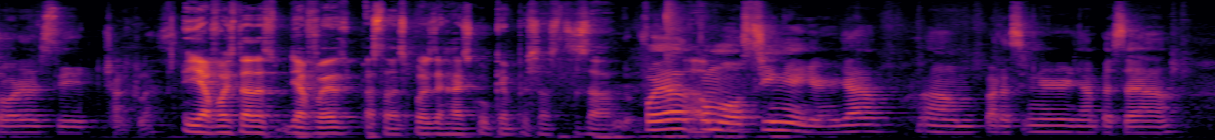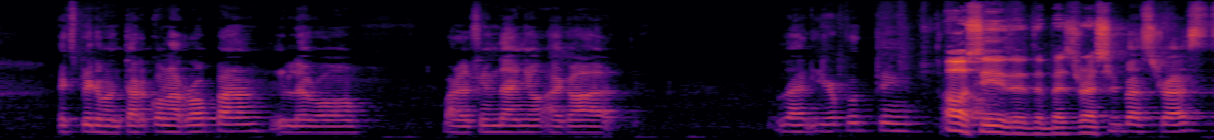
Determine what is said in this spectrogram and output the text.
chores y chanclas. y ya fue, hasta ya fue hasta después de high school que empezaste a... Fue Ah. como senior year, ya. um, para senior year ya empecé a experimentar con la ropa y luego para el fin de año I got that yearbook thing. Oh, sí, the, the best dresser. Best dressed.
